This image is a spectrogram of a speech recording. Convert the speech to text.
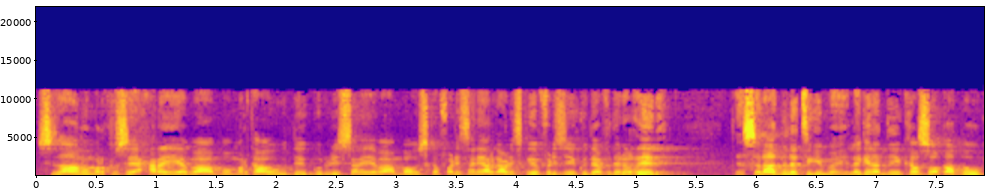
sida aanu markuu seexanayaba amba markaa uu dee guri dhisanayaba amba uu iska fadhiisanaya halkaa iskaga fadhiisanya kudaafada dhexdeeda. Dee salaadda la tegi maayo. Lakin haddii ka soo qaadba uu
